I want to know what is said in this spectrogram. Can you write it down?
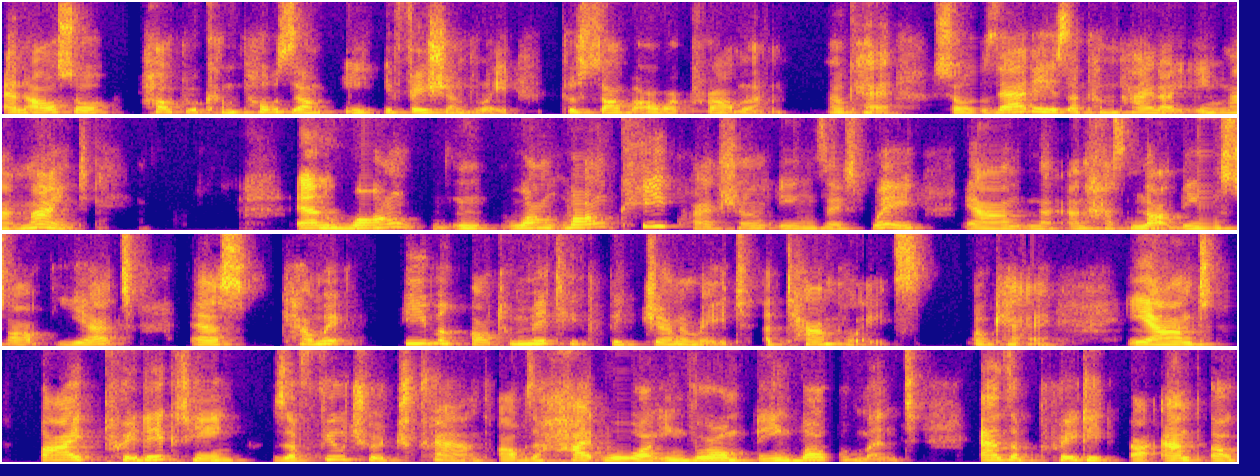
and also how to compose them efficiently to solve our problem. Okay, so that is a compiler in my mind. And one, one, one key question in this way and, and has not been solved yet is can we even automatically generate a template? Okay, and by predicting the future trend of the hardware involvement and the predict uh, and a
